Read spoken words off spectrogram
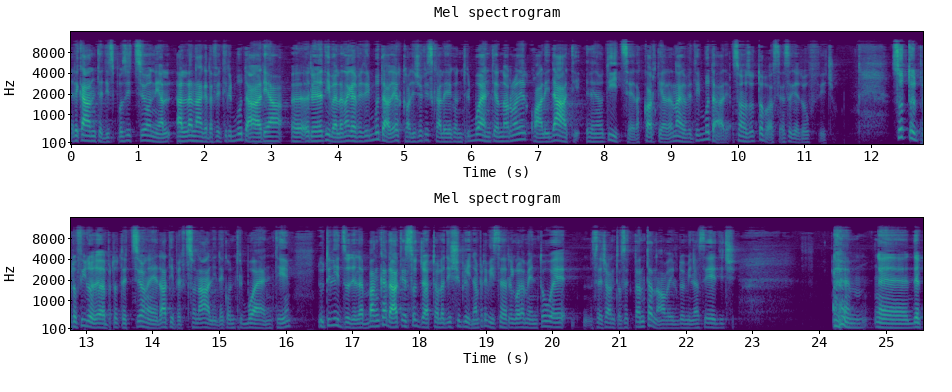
recante disposizioni all'anagrafe tributaria eh, relative all'anagrafe tributaria e al codice fiscale dei contribuenti, a norma del quale i dati e le notizie raccolti dall'anagrafe tributaria sono sottoposti a segreto ufficio. Sotto il profilo della protezione dei dati personali dei contribuenti, L'utilizzo della banca dati è soggetto alla disciplina prevista dal regolamento UE 679 del 2016 ehm, eh, del,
